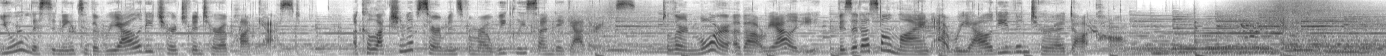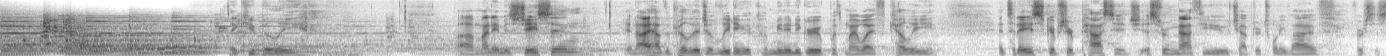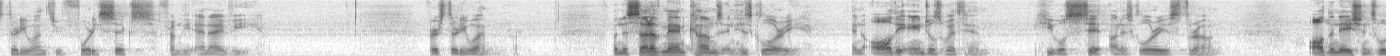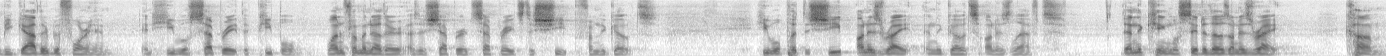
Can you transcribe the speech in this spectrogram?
You are listening to the Reality Church Ventura podcast, a collection of sermons from our weekly Sunday gatherings. To learn more about reality, visit us online at realityventura.com. Thank you, Billy. Uh, my name is Jason, and I have the privilege of leading a community group with my wife, Kelly. And today's scripture passage is from Matthew chapter 25, verses 31 through 46 from the NIV. Verse 31 When the Son of Man comes in his glory, and all the angels with him, he will sit on his glorious throne. All the nations will be gathered before him, and he will separate the people one from another as a shepherd separates the sheep from the goats. He will put the sheep on his right and the goats on his left. Then the king will say to those on his right, Come,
